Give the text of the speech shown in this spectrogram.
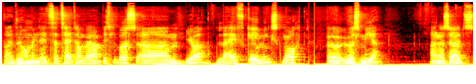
Weil wir haben in letzter Zeit haben wir ein bisschen was ähm, ja, Live-Gamings gemacht äh, übers Meer. Einerseits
